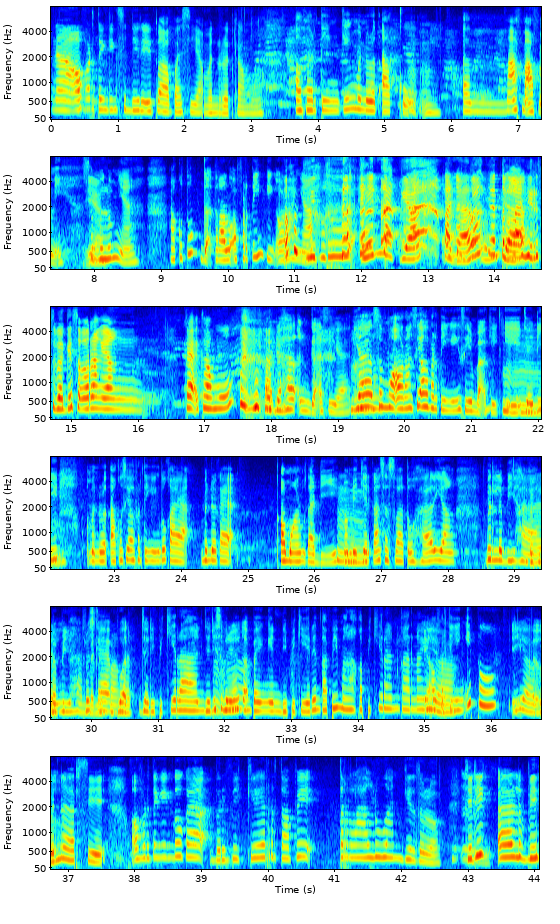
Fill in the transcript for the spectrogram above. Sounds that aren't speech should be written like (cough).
Nah, overthinking sendiri itu apa sih ya menurut kamu? Overthinking menurut aku, Mm-mm. em, maaf maaf nih. Iya. Sebelumnya aku tuh nggak terlalu overthinking Oh orangnya. gitu, (laughs) enak ya. Padahal Enak banget enggak. terlahir sebagai seorang yang kayak kamu. (laughs) Padahal enggak sih ya. Ya (laughs) semua orang sih overthinking sih Mbak Kiki. Mm-mm. Jadi menurut aku sih overthinking itu kayak bener kayak omonganmu tadi, Mm. memikirkan sesuatu hal yang berlebihan. Berlebihan, Terus kayak banget. buat jadi pikiran. Jadi sebenarnya Mm-mm. nggak pengen dipikirin tapi malah kepikiran karena ya Iya. overthinking itu. Iya, Gitu. bener sih. Overthinking tuh kayak berpikir tapi terlaluan gitu loh. Jadi eh, lebih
